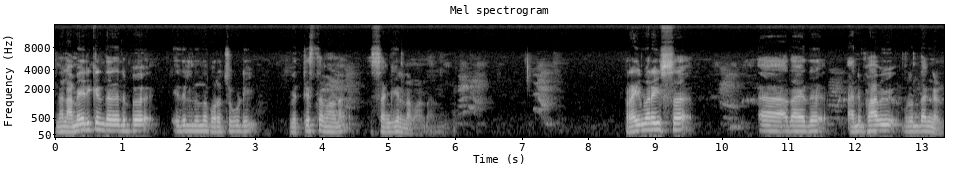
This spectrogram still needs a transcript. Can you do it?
എന്നാൽ അമേരിക്കൻ തിരഞ്ഞെടുപ്പ് ഇതിൽ നിന്ന് കുറച്ചുകൂടി വ്യത്യസ്തമാണ് സങ്കീർണമാണ്. പ്രൈമറീസ് അതായത് അനുഭാവി വൃന്ദങ്ങൾ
